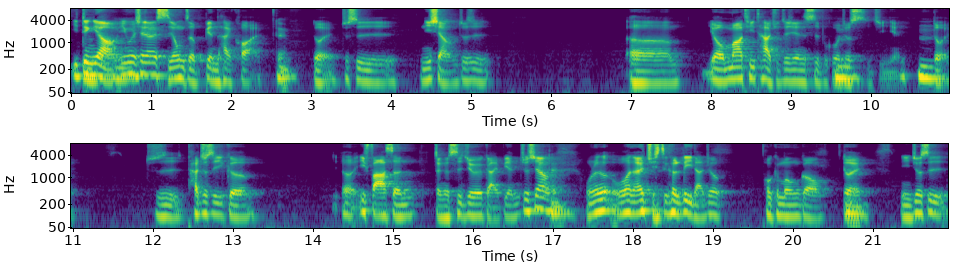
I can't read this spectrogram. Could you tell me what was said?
一定要，嗯、因为现在使用者变太快。对对，就是你想，就是呃，有 multi touch 这件事，不过就十几年。嗯，对。就是它就是一个，呃，一发生整个世界会改变。就像我那个，我很爱举这个例子，就 Pokemon Go，对，你就是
